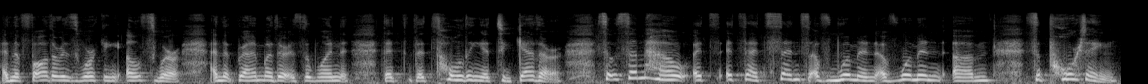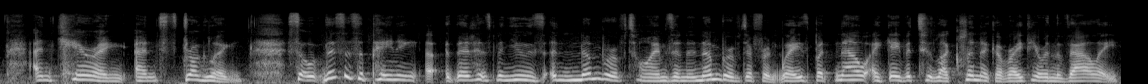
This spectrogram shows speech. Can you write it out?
and the father is working elsewhere, and the grandmother is the one that, that's holding it together. So somehow it's, it's that sense of woman, of women um, supporting and caring and struggling. So this is a painting uh, that has been used a number of times in a number of different ways, but now I gave it to La Clinica right here in the valley,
